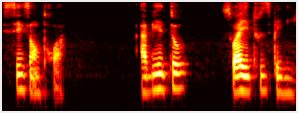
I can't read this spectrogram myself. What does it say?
saison 3. À bientôt. Soyez tous bénis.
